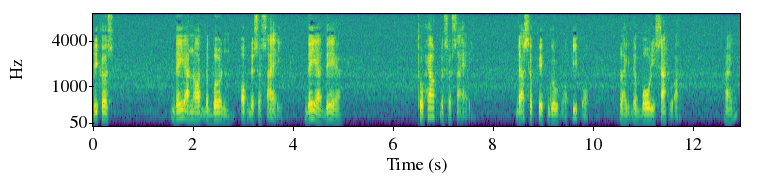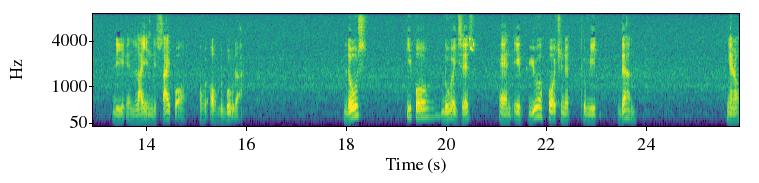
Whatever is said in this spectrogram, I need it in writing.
because they are not the burden of the society. They are there to help the society. That's a big group of people, like the Bodhisattva, right? The enlightened disciple of, of the Buddha. Those people do exist, and if you are fortunate to meet them, you know,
